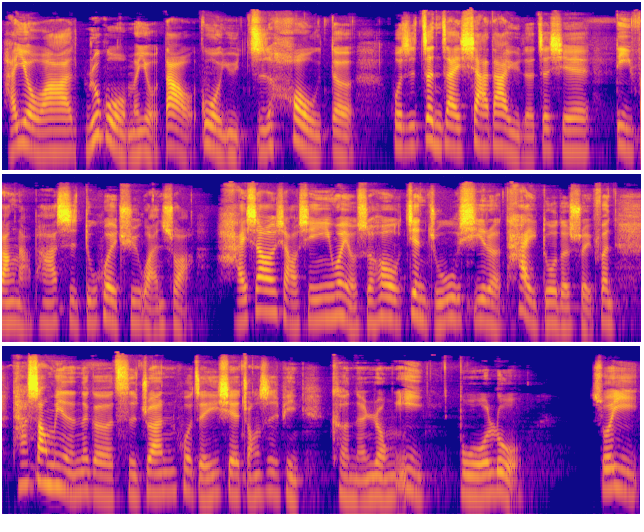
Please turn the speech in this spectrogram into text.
还有啊，如果我们有到过雨之后的，或是正在下大雨的这些地方，哪怕是都会区玩耍。还是要小心，因为有时候建筑物吸了太多的水分，它上面的那个瓷砖或者一些装饰品可能容易剥落，所以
